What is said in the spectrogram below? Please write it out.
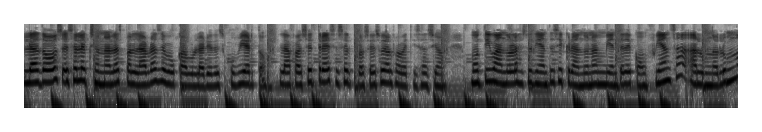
La 2 es seleccionar las palabras de vocabulario descubierto. La fase 3 es el proceso de alfabetización, motivando a los estudiantes y creando un ambiente de confianza alumno-alumno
